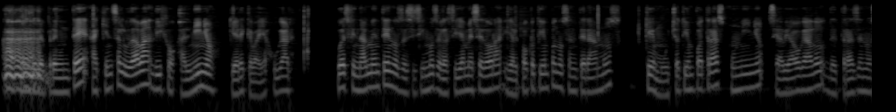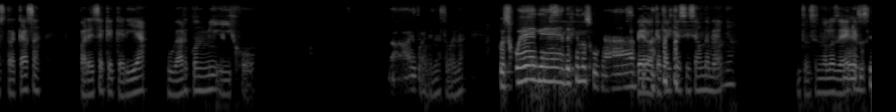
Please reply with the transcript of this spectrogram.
Cuando le pregunté a quién saludaba, dijo, al niño, quiere que vaya a jugar. Pues finalmente nos deshicimos de la silla mecedora y al poco tiempo nos enteramos que mucho tiempo atrás un niño se había ahogado detrás de nuestra casa. Parece que quería jugar con mi hijo. Ay, Está buena, está buena. Pues jueguen, Sí. déjenlos jugar. Pero ¿qué tal que sí sea un demonio? Entonces no los dejen. Sí.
